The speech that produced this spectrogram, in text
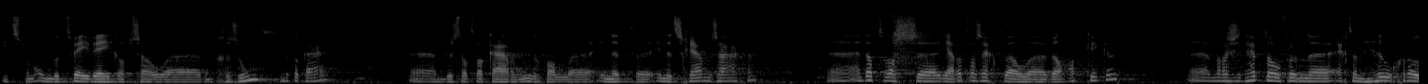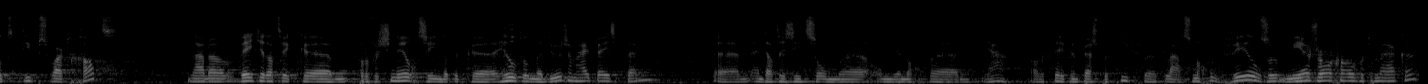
iets van om de twee weken of zo ehm, gezoomd met elkaar. Dus dat we elkaar in ieder geval in, het, in het scherm zagen. En dat was, ja, dat was echt wel, wel afkicken. Maar als je het hebt over een, echt een heel groot diep zwart gat, nou, dan weet je dat ik ehm, professioneel gezien dat ik eh, heel veel met duurzaamheid bezig ben. Ehm, en dat is iets om, eh, om je nog, ehm, ja, als ik het even in perspectief eh, plaats, nog veel zo- meer zorgen over te maken.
